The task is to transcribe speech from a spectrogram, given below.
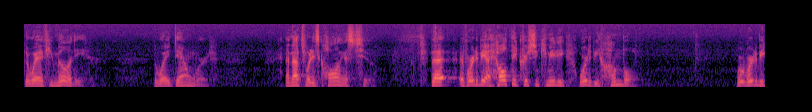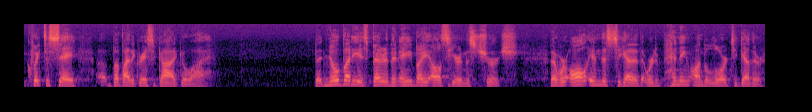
the way of humility, the way downward. And that's what he's calling us to. That if we're to be a healthy Christian community, we're to be humble. We're, we're to be quick to say, uh, but by the grace of God go I. That nobody is better than anybody else here in this church. That we're all in this together, that we're depending on the Lord together.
